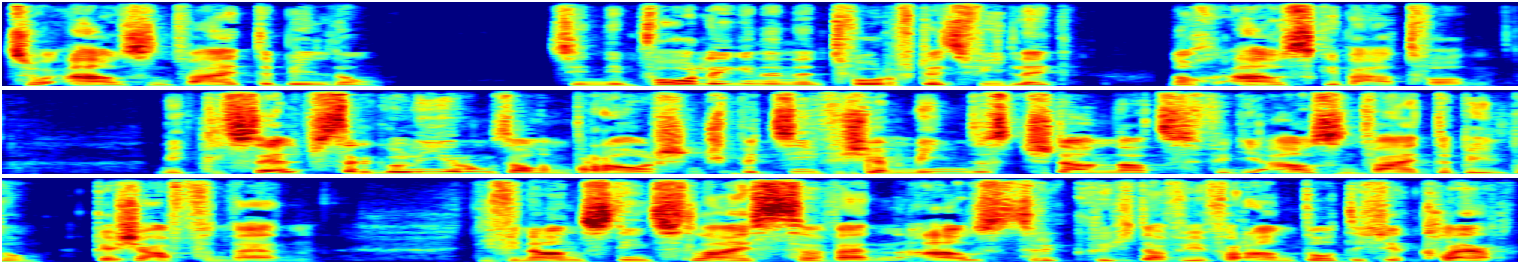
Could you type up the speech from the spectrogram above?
zur Aus- und Weiterbildung sind im vorliegenden Entwurf des FILEG noch ausgebaut worden. Mittels Selbstregulierung sollen branchenspezifische Mindeststandards für die Aus- und Weiterbildung geschaffen werden. Die Finanzdienstleister werden ausdrücklich dafür verantwortlich erklärt,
